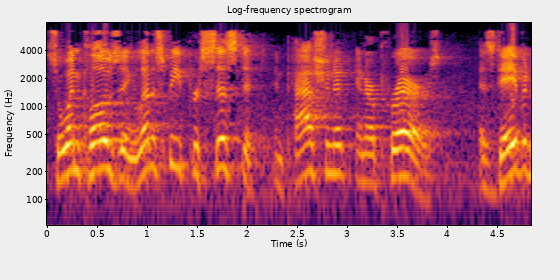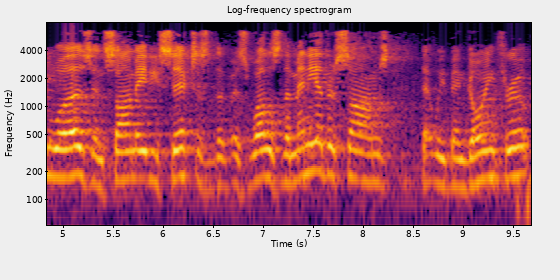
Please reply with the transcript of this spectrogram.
So, in closing, let us be persistent and passionate in our prayers, as David was in Psalm 86, as, the, as, well as the many other Psalms that we've been going through.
